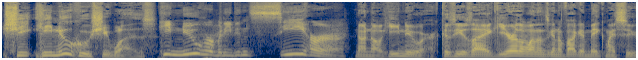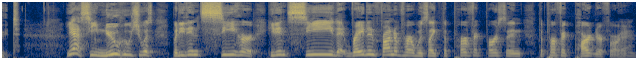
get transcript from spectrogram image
she he knew who she was He knew her, but he didn't see her. no no he knew her because he was like you're the one that's gonna fucking make my suit Yes, he knew who she was, but he didn't see her. He didn't see that right in front of her was like the perfect person, the perfect partner for him.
